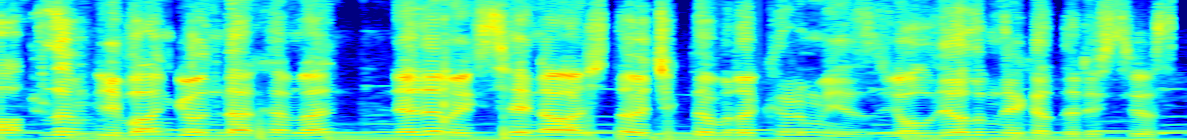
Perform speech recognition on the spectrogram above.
Tatlım İvan gönder hemen. Ne demek seni açta açıkta bırakır mıyız? Yollayalım ne kadar istiyorsun.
